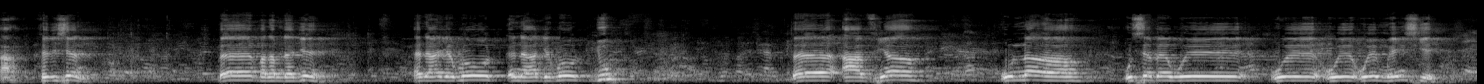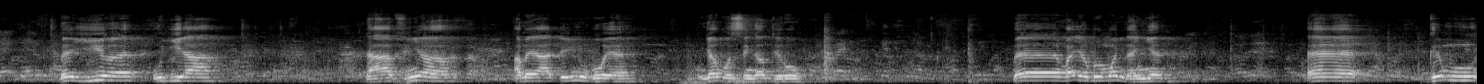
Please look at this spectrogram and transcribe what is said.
Ah, Felicienne. Ben, Madame Dadier. Elle a des mots, you. Ben, avion, on a, ou c'est ben, oui, oui, oui, oui, monsieur. Ben, yeux, ou y a, d'avion, ah, mais à des nouveaux, il y a 50 euros. Bɛ mayɛglo mɔ nyina nyɛ ɛɛ gemu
